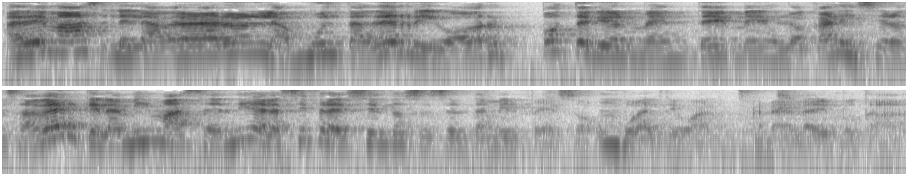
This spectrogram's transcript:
Además, le labraron la multa de rigor. Posteriormente, medios locales hicieron saber que la misma ascendía a la cifra de 160 mil pesos. Un vuelto igual para la diputada.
